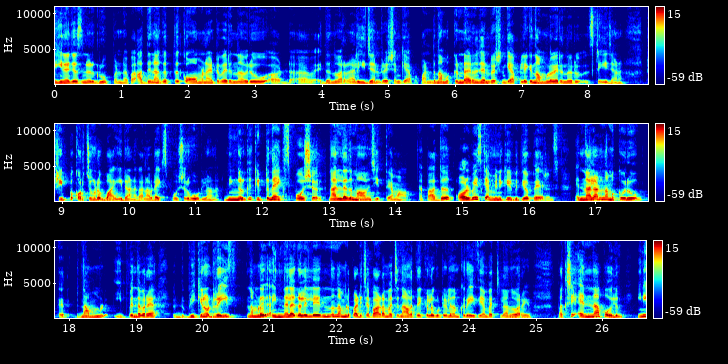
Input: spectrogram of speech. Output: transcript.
ടീനേജേഴ്സിന്റെ ഒരു ഗ്രൂപ്പ് ഉണ്ട്. അപ്പോൾ അതിനകത്ത് കോമൺ ആയിട്ട് വരുന്ന ഒരു ഇതെന്ന് പറഞ്ഞാൽ ഈ ജനറേഷൻ ഗ്യാപ്പ് പണ്ട് നമുക്കുണ്ടായിരുന്ന ജനറേഷൻ ഗ്യാപ്പിലേക്ക് നമ്മൾ വരുന്ന ഒരു സ്റ്റേജാണ് പക്ഷെ ഇപ്പോൾ കുറച്ചും കൂടെ വൈഡാണ് കാരണം അവിടെ എക്സ്പോഷർ കൂടുതലാണ്. നിങ്ങൾക്ക് കിട്ടുന്ന എക്സ്പോഷർ നല്ലതുമാവും ചീത്തയുമാവും അപ്പോൾ അത് always communicate with your parents എന്നാലാണ് നമുക്കൊരു നമ്മൾ ഇപ്പം എന്താ പറയുക വി കനോട്ട് റേസ് നമ്മൾ ഇന്നലകളിൽ നിന്ന് നമ്മൾ പഠിച്ച പാഠം വെച്ച് നാളത്തേക്കുള്ള കുട്ടികളെ നമുക്ക് റേസ് ചെയ്യാൻ പറ്റില്ല എന്ന് പറയും. പക്ഷെ എന്നാൽ പോലും ഇനി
